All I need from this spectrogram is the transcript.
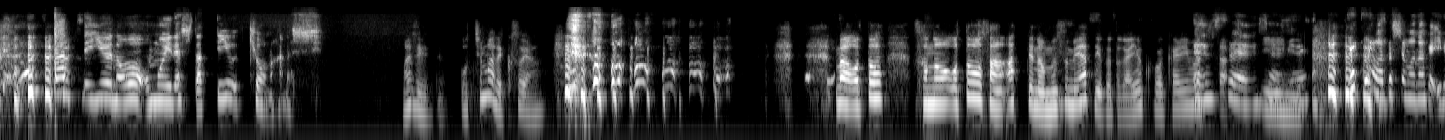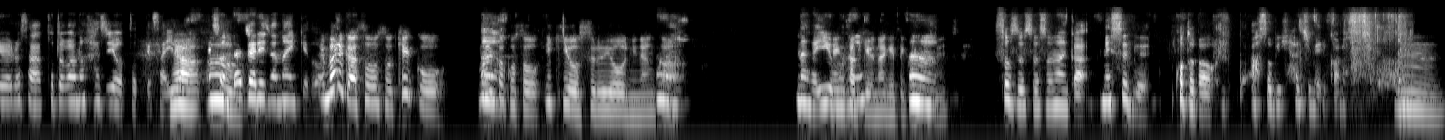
て思ったっていうのを思い出したっていう今日の話。マジでオチまでクソやん。まあおとそのお父さんあっての娘やっていうことがよくわかりました。いい意味で。だから私もなんかいろいろさ言葉の恥を取ってさいいやうんダジャレじゃないけど、えマリカそうそう結構マリカこそ息をするようになんうん。かなんか言うも変んね。化球投げてくるよね。そうそうそうそうなんかねすぐ言葉を遊び始めるからうん。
